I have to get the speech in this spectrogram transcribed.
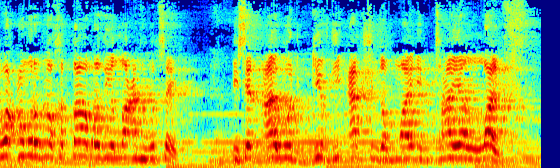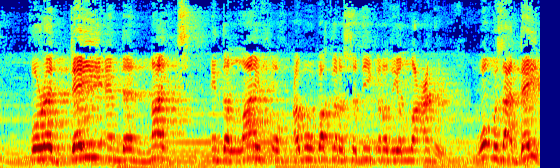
what Umar ibn radiallahu anhu would say? He said, I would give the actions of my entire life for a day and a night in the life of Abu Bakr as-Siddiq anhu. What was that day?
